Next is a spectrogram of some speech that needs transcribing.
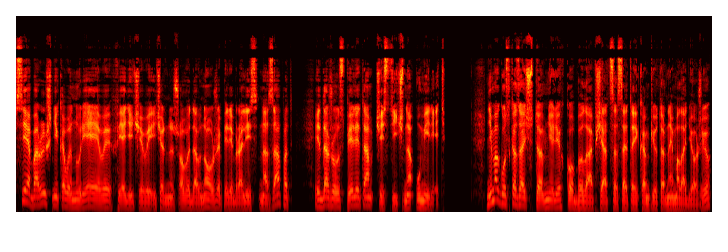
Все Барышниковы, Нуреевы, Федичевы и Чернышовы давно уже перебрались на Запад и даже успели там частично умереть. Не могу сказать, что мне легко было общаться с этой компьютерной молодежью,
